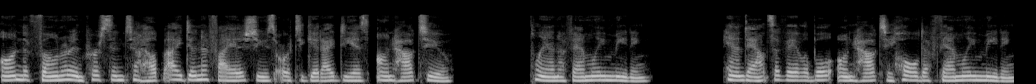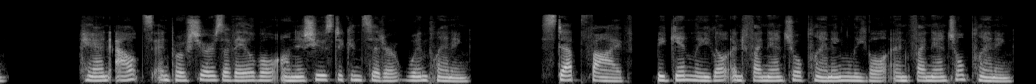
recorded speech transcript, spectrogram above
on the phone or in person to help identify issues or to get ideas on how to plan a family meeting. Handouts available on how to hold a family meeting. Handouts and brochures available on issues to consider when planning. Step 5 Begin legal and financial planning. Legal and financial planning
